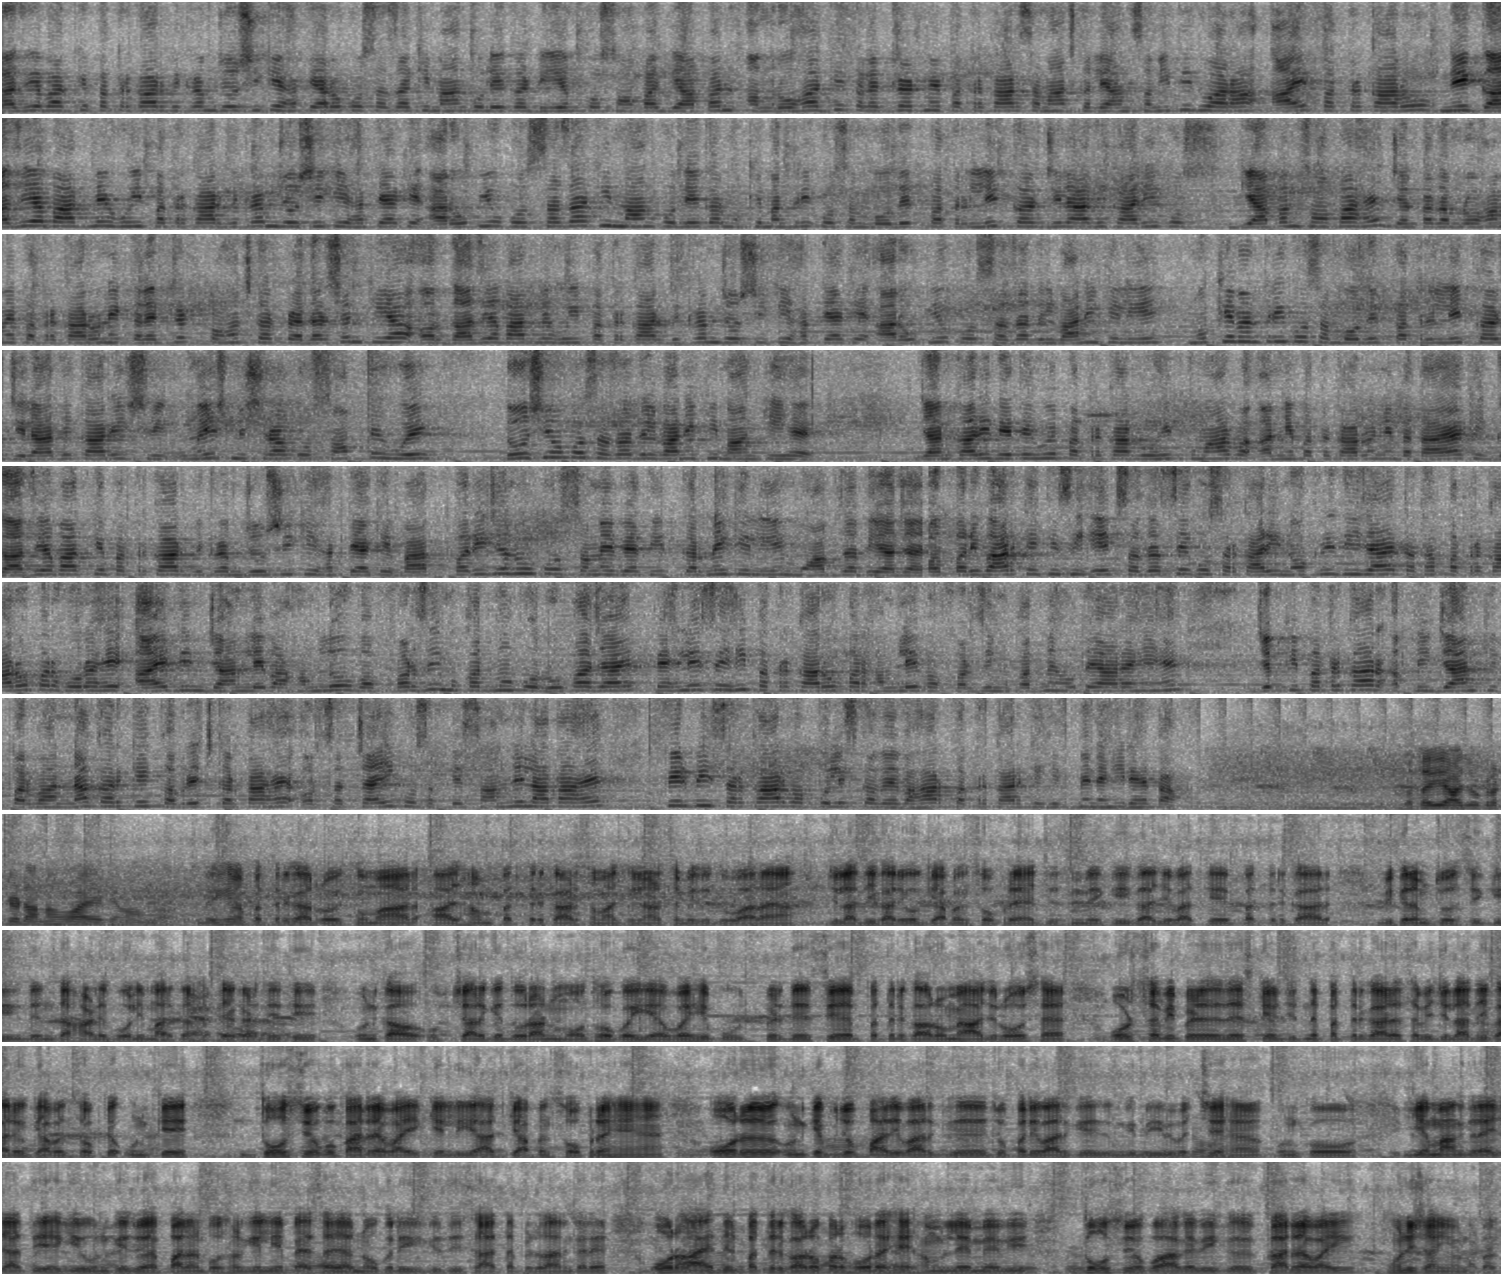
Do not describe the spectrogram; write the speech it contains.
गाजियाबाद के पत्रकार विक्रम जोशी के हत्यारों को सजा की मांग को लेकर डीएम को सौंपा ज्ञापन। अमरोहा के कलेक्ट्रेट में पत्रकार समाज कल्याण समिति द्वारा आए पत्रकारों ने गाजियाबाद में हुई पत्रकार विक्रम जोशी की हत्या के आरोपियों को सजा की मांग को लेकर मुख्यमंत्री को संबोधित पत्र लिखकर जिला अधिकारी को ज्ञापन सौंपा है। जनपद अमरोहा में पत्रकारों ने कलेक्ट्रेट पहुंचकर प्रदर्शन किया और गाजियाबाद में हुई पत्रकार विक्रम जोशी की हत्या के आरोपियों को सजा दिलवाने के लिए मुख्यमंत्री को संबोधित पत्र लिखकर जिलाधिकारी श्री उमेश मिश्रा को सौंपते हुए दोषियों को सजा दिलवाने की मांग की है। जानकारी देते हुए पत्रकार रोहित कुमार व अन्य पत्रकारों ने बताया कि गाजियाबाद के पत्रकार विक्रम जोशी की हत्या के बाद परिजनों को समय व्यतीत करने के लिए मुआवजा दिया जाए और परिवार के किसी एक सदस्य को सरकारी नौकरी दी जाए तथा पत्रकारों पर हो रहे आए दिन जानलेवा हमलों व फर्जी मुकदमों को रोका जाए, पहले से ही पत्रकारों पर हमले व फर्जी मुकदमे होते आ रहे हैं। जबकि पत्रकार अपनी जान की परवाह न करके कवरेज करता है और सच्चाई को सबके सामने लाता है, फिर भी सरकार व पुलिस का व्यवहार पत्रकार के हित में नहीं रहता। बताइए, आज वो आना हुआ है क्या मामला? देखिए, मैं पत्रकार रोहित कुमार, आज हम पत्रकार समाज कल्याण समिति द्वारा जिलाधिकारी को ज्ञापन सौंप रहे हैं, जिसमें कि गाजियाबाद के पत्रकार विक्रम जोशी की दिन दहाड़े गोली मारकर हत्या कर दी थी। उनका उपचार के दौरान मौत हो गई है। वही प्रदेशीय पत्रकारों में आज रोष है और सभी प्रदेश के जितने पत्रकार हैं, सभी जिलाधिकारियों को ज्ञापन सौंप के उनके दोषियों को कार्यवाही के लिए आज ज्ञापन सौंप रहे हैं और उनके जो परिवार जो परिवार के, उनके बीवी बच्चे हैं, उनको ये मांग दिलाई जाती है कि उनके जो है पालन पोषण के लिए पैसा या नौकरी किसी सहायता प्रदान करें और आए दिन पत्रकारों पर हो रहे हमले में भी दोषियों को आगे भी कार्रवाई होनी चाहिए उन पर।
